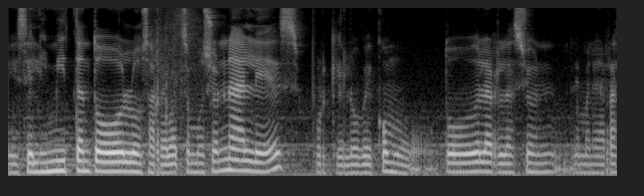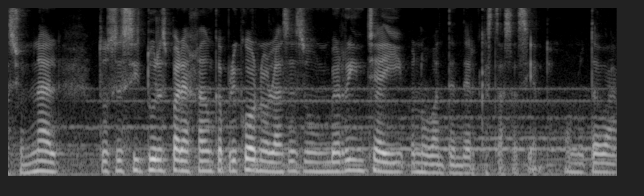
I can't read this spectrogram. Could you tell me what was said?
Eh, se limitan todos los arrebatos emocionales porque lo ve como toda la relación de manera racional. Entonces, si tú eres pareja de un Capricornio, le haces un berrinche ahí, pues no va a entender qué estás haciendo, o no te va,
